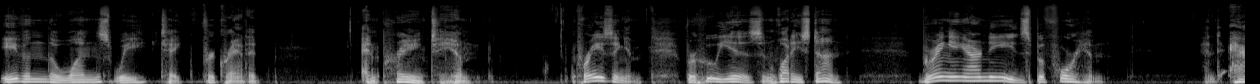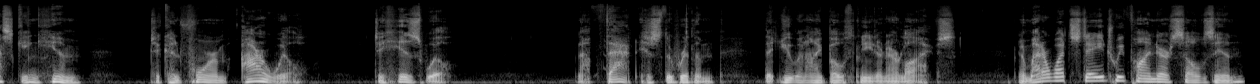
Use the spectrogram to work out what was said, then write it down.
even the ones we take for granted? And praying to Him, praising Him for who He is and what He's done, bringing our needs before Him, and asking Him to conform our will to His will. Now, that is the rhythm that you and I both need in our lives. No matter what stage we find ourselves in,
